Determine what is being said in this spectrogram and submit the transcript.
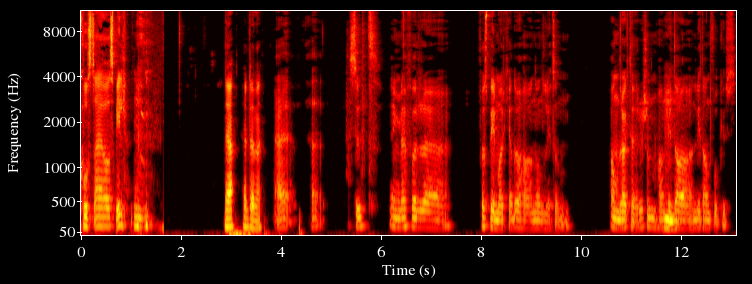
kos deg og spill. Ja, helt enig. Jeg, jeg, er sunt, egentlig, for, eh, for spillmarkedet å ha noen litt sånn andre aktører som har litt, Mm. litt annet fokus.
